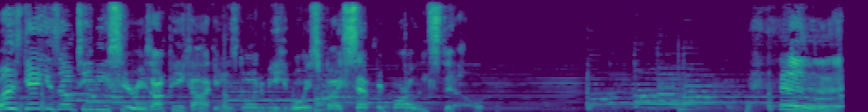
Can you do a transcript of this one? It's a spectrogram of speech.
Well, he's getting his own TV series on Peacock, and he's going to be voiced by Seth MacFarlane still.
